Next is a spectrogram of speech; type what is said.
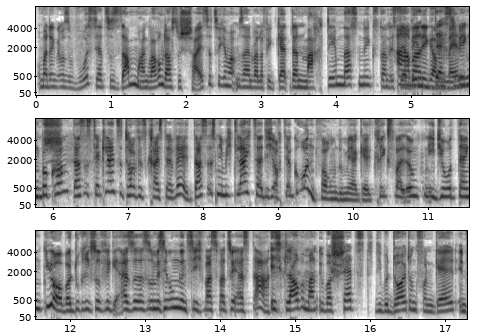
und man denkt immer so, wo ist der Zusammenhang? Warum darfst du scheiße zu jemandem sein, weil er viel Geld, dann macht dem das nichts, dann ist der Aber weniger deswegen Mensch. bekommt, das ist der kleinste Teufelskreis der Welt. Das ist nämlich gleichzeitig auch der Grund, warum du mehr Geld kriegst, weil irgendein Idiot denkt, ja, aber du kriegst so viel Geld, also das ist so ein bisschen ungünstig, was war zuerst da? Ich glaube, man überschätzt die Bedeutung von Geld in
